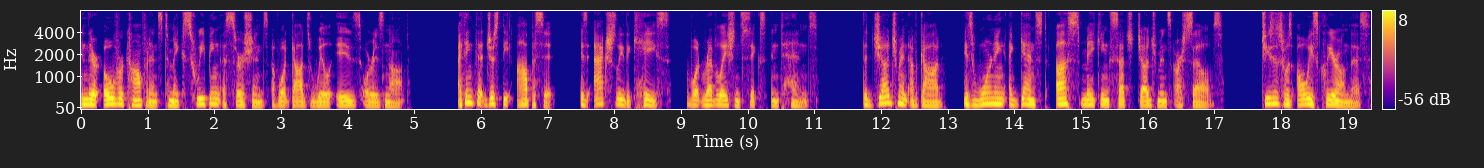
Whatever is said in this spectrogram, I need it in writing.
in their overconfidence to make sweeping assertions of what God's will is or is not. I think that just the opposite is actually the case of what Revelation 6 intends. The judgment of God is warning against us making such judgments ourselves. Jesus was always clear on this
